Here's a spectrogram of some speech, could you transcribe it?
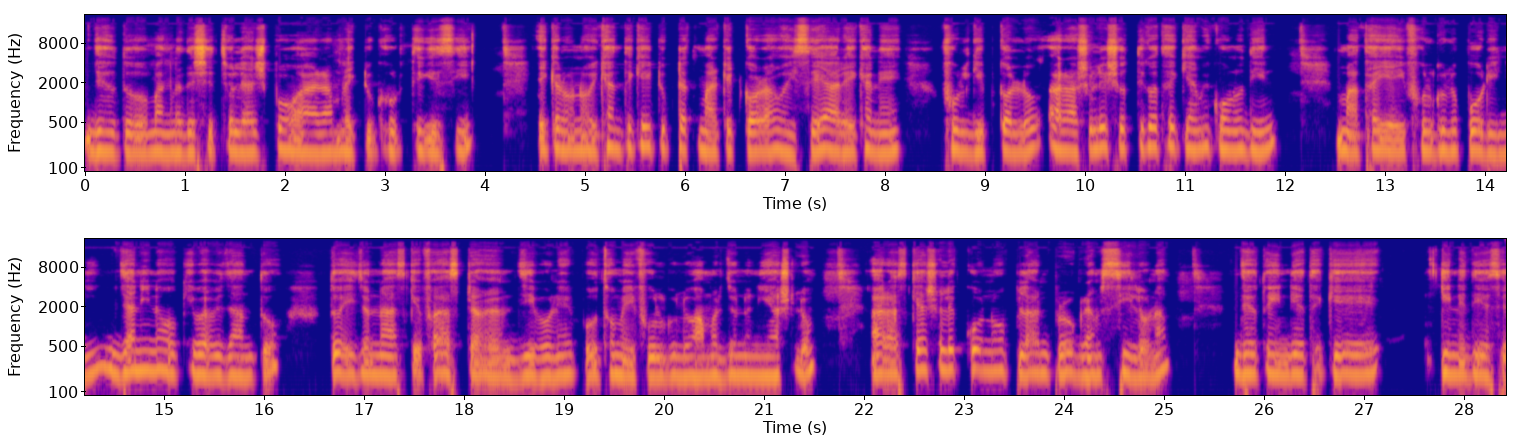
যেহেতু বাংলাদেশে চলে আসব আর আমরা একটু ঘুরতে গেছি। এই কারণে ওইখান থেকেই টুকটাক মার্কেট করা হয়েছে আর এখানে ফুল গিফট করল। আর আসলে সত্যি কথা কি আমি কোনো দিন মাথায় এই ফুলগুলো পড়িনি। জানি না ও কীভাবে জানতো। তো এই জন্য আজকে ফার্স্ট জীবনের প্রথম এই ফুলগুলো আমার জন্য নিয়ে আসলো। আর আজকে আসলে কোনো প্ল্যান প্রোগ্রাম ছিল না। যেহেতু ইন্ডিয়া থেকে কিনে দিয়েছে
